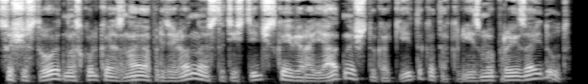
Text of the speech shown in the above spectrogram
Существует, насколько я знаю, определенная статистическая вероятность, что какие-то катаклизмы произойдут.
